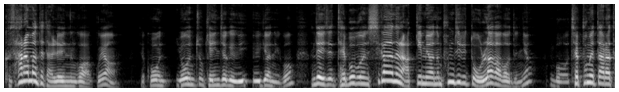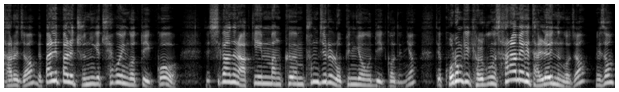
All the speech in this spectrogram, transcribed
그 사람한테 달려 있는 것 같고요. 그건 요건 좀 개인적인 의, 의견이고 근데 이제 대부분 시간을 아끼면은 품질이 또 올라가거든요. 뭐 제품에 따라 다르죠. 빨리빨리 주는 게 최고인 것도 있고 시간을 아낀 만큼 품질을 높인 경우도 있거든요. 근데 그런 게 결국은 사람에게 달려 있는 거죠. 그래서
